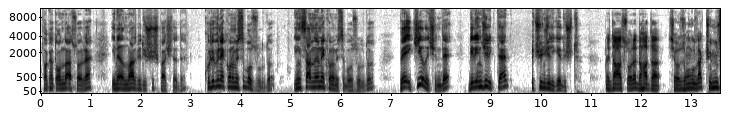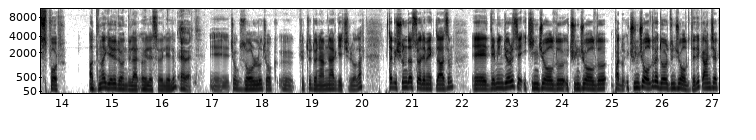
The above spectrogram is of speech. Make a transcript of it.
Fakat ondan sonra inanılmaz bir düşüş başladı. Kulübün ekonomisi bozuldu. İnsanların ekonomisi bozuldu. Ve iki yıl içinde birinci ligden üçüncü lige düştü. ve daha sonra daha da şey, Zonguldak Kömür Spor adına geri döndüler öyle söyleyelim. Evet. Ee, çok zorlu, çok e, kötü dönemler geçiriyorlar. Tabii şunu da söylemek lazım. Ee, demin diyoruz ya ikinci oldu, üçüncü oldu, pardon üçüncü oldu ve dördüncü oldu dedik. Ancak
